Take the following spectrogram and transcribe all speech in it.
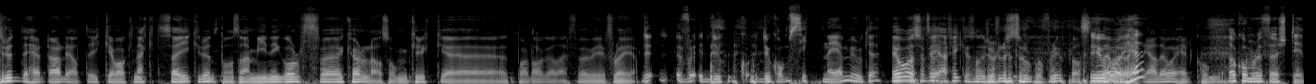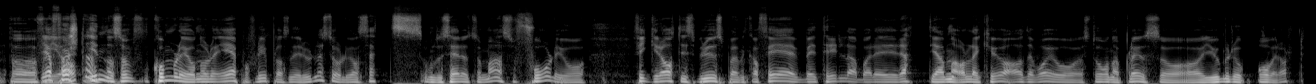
trodde helt ærlig at det ikke var knekt. Så jeg gikk rundt på noen sånne minigolfkøller som krykke et par dager der før vi fløy hjem. Du, du, du kom sittende hjem, gjorde du ikke det? Jo, altså, jeg fikk en sånn rullestol på flyplassen. Det var, helt, ja, det var helt konge. Da kommer du først inn på Ja, først inn, og så kommer du jo når du er på flyplassen i rullestol, uansett om du ser ut som meg, så får du jo Fikk gratis brus på en kafé, ble trilla bare rett gjennom alle køer. Det var jo stående applaus og jubelrop overalt.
